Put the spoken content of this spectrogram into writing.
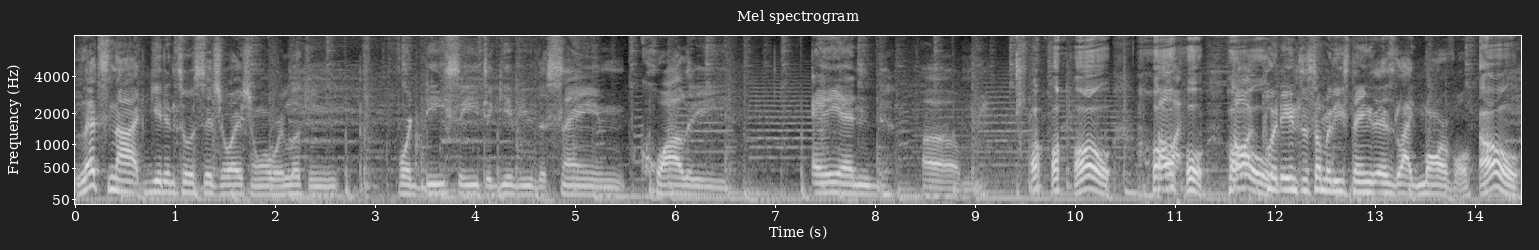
let's not get into a situation where we're looking for DC to give you the same quality and um Oh, oh, oh, thought, oh, thought oh, put into some of these things is like Marvel. oh.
